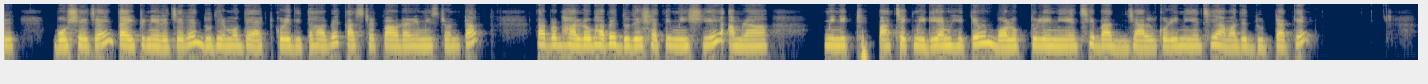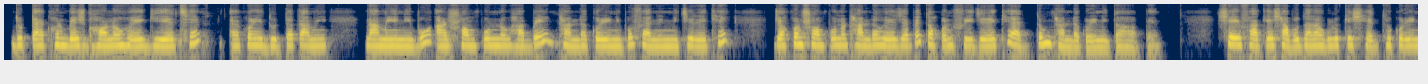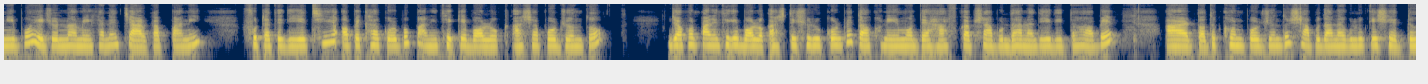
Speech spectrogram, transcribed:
বসে যায়, তাই একটু নেড়ে চেড়ে দুধের মধ্যে অ্যাড করে দিতে হবে কাস্টার্ড পাউডারের মিশ্রণটা। তারপর ভালোভাবে দুধের সাথে মিশিয়ে আমরা মিনিট পাঁচেক মিডিয়াম হিটে বলক তুলে নিয়েছি বা জাল করে নিয়েছি আমাদের দুধটাকে। দুধটা এখন বেশ ঘন হয়ে গিয়েছে। এখন এই দুধটাকে আমি নামিয়ে নিব আর সম্পূর্ণভাবে ঠান্ডা করে নিব ফ্যানের নিচে রেখে। যখন সম্পূর্ণ ঠান্ডা হয়ে যাবে তখন ফ্রিজে রেখে একদম ঠান্ডা করে নিতে হবে। সেই ফাঁকে সাবুদানাগুলোকে সেদ্ধ করে নিব। এর জন্য আমি এখানে চার কাপ পানি ফুটাতে দিয়েছি। অপেক্ষা করব পানি থেকে বলক আসা পর্যন্ত। যখন পানি থেকে বলক আসতে শুরু করবে, তখন এর মধ্যে হাফ কাপ সাবুদানা দিয়ে দিতে হবে। আর ততক্ষণ পর্যন্ত সাবুদানাগুলোকে সেদ্ধ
